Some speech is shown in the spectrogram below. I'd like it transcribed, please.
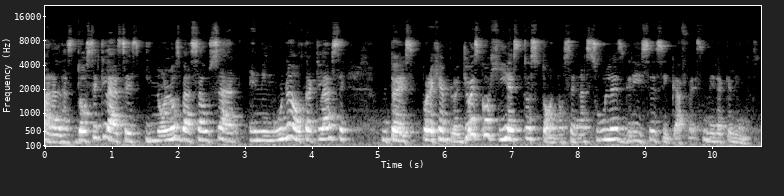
para las 12 clases y no los vas a usar en ninguna otra clase. Entonces, por ejemplo, yo escogí estos tonos en azules, grises y cafés. Mira qué lindos.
